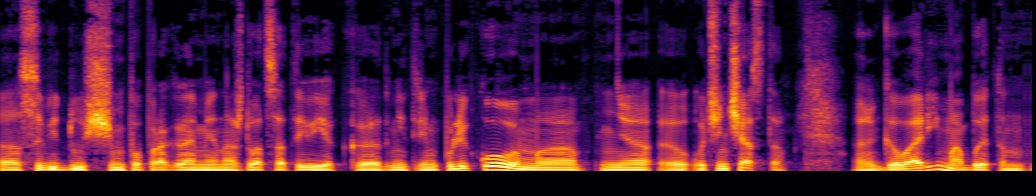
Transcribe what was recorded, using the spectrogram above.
соведущим по программе «Наш 20 век» Дмитрием Куликовым э, очень часто э, говорим об этом.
